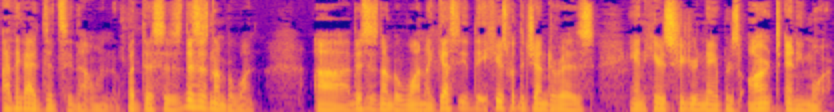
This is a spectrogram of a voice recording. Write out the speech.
I think I did see that one, but this is this is number one. Uh, this is number one. I guess here's what the gender is, and here's who your neighbors aren't anymore.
